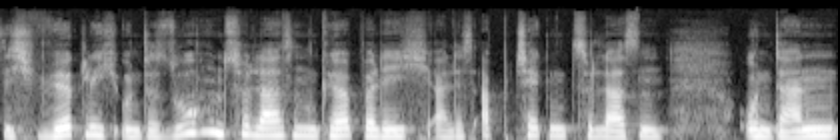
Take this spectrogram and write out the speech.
sich wirklich untersuchen zu lassen, körperlich alles abchecken zu lassen und dann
